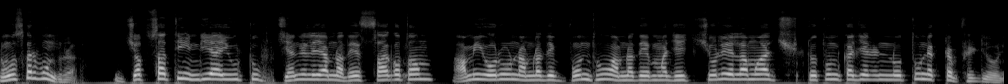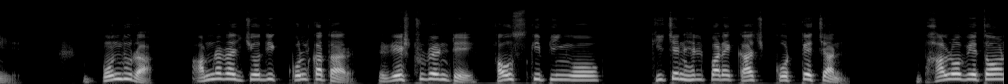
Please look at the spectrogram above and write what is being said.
নমস্কার বন্ধুরা, জব সাথী ইন্ডিয়া ইউটিউব চ্যানেলে আপনাদের স্বাগতম। আমি অরুণ, আপনাদের বন্ধু, আপনাদের মাঝে চলে এলাম আজ নতুন কাজের নতুন একটা ভিডিও নিয়ে। বন্ধুরা, আপনারা যদি কলকাতার রেস্টুরেন্টে হাউসকিপিং ও কিচেন হেল্পারে কাজ করতে চান, ভালো বেতন,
